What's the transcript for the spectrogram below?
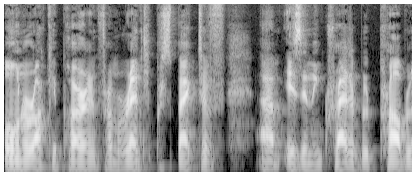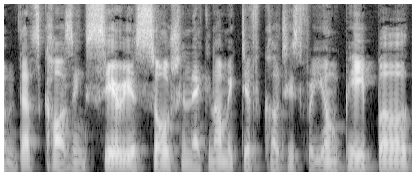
owner occupier and from a rental perspective um, is an incredible problem that's causing serious social and economic difficulties for young people.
